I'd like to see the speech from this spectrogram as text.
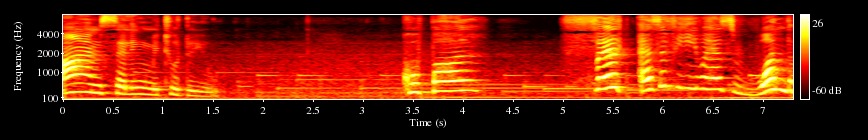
I am selling Mittu to you. Gopal felt as if he has won the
